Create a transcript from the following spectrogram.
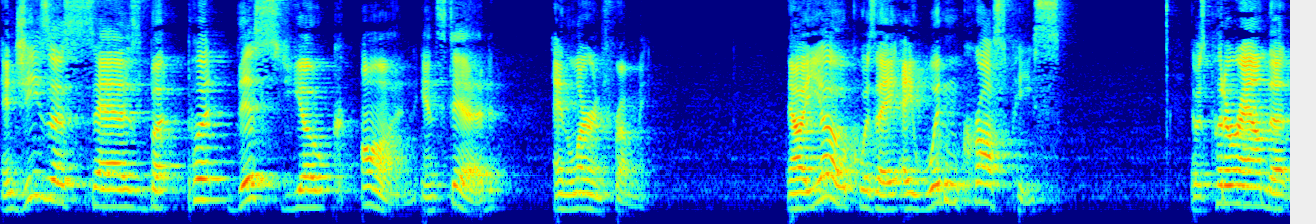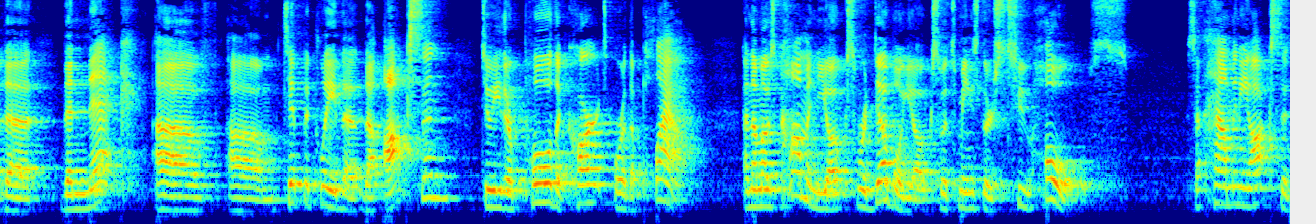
And Jesus says, But put this yoke on instead and learn from me. Now, a yoke was a, a wooden crosspiece that was put around the, the, the neck of um, typically the, the oxen to either pull the cart or the plow. And the most common yokes were double yokes, which means there's two holes. So, how many oxen,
